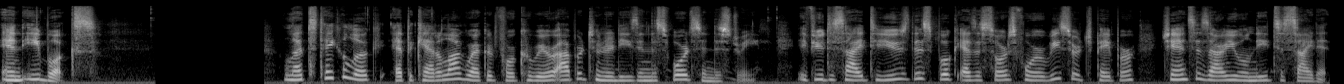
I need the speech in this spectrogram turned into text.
and e-books. Let's take a look at the catalog record for career opportunities in the sports industry. If you decide to use this book as a source for a research paper, chances are you will need to cite it.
